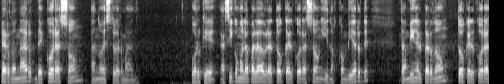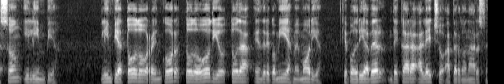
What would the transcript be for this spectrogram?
Perdonar de corazón a nuestro hermano. Porque así como la palabra toca el corazón y nos convierte, también el perdón toca el corazón y limpia limpia todo rencor, todo odio, toda, entre comillas, memoria que podría haber de cara al hecho a perdonarse.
